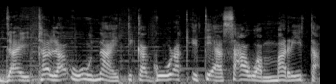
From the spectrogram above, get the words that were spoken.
Day tala unay ti kagurak iti asawam Marita.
